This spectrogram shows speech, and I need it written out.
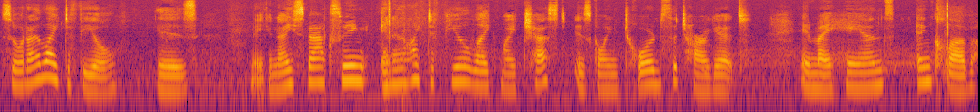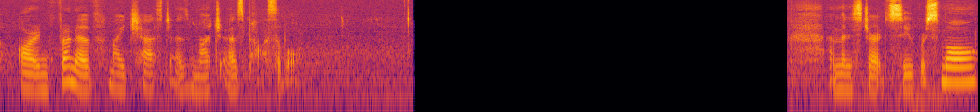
So what I like to feel is make a nice backswing and I like to feel like my chest is going towards the target and my hands and club are in front of my chest as much as possible. I'm going to start super small,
